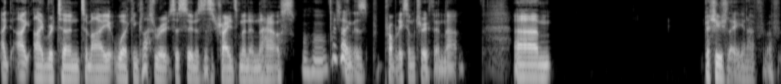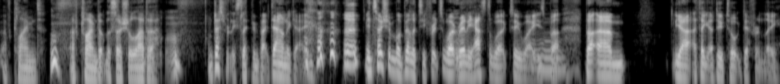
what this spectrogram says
I, I, I return to my working class roots as soon as there's a tradesman in the house. Mm-hmm. Which I think there's probably some truth in that. Um, because usually, you know, I've, I've, I've climbed, I've climbed up the social ladder. I'm desperately slipping back down again. in social mobility, for it to work, really has to work two ways. But, but, um, yeah, I think I do talk differently,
